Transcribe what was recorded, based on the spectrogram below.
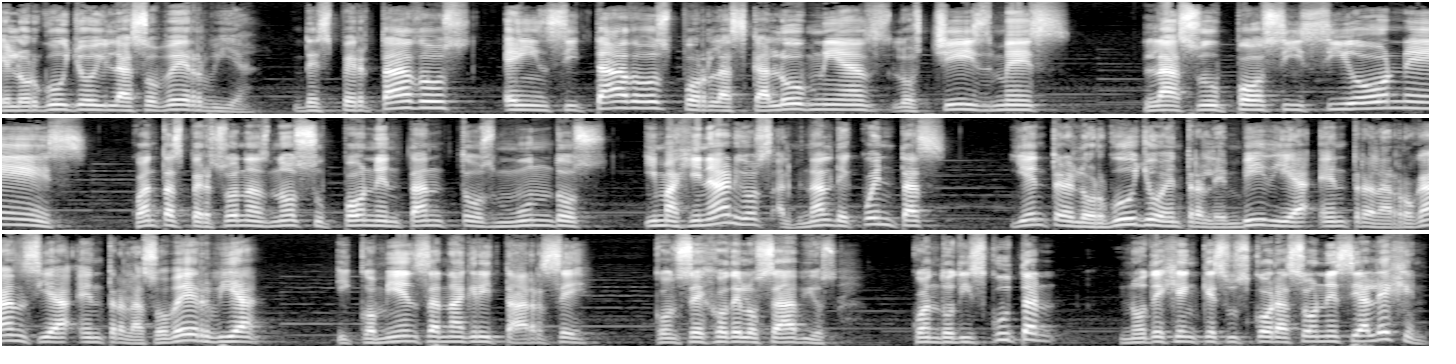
El orgullo y la soberbia. Despertados e incitados por las calumnias, los chismes, las suposiciones. ¿Cuántas personas no suponen tantos mundos imaginarios al final de cuentas? Y entra el orgullo, entra la envidia, entra la arrogancia, entra la soberbia y comienzan a gritarse. Consejo de los sabios, cuando discutan, no dejen que sus corazones se alejen.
